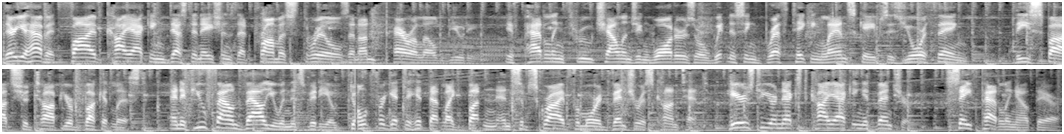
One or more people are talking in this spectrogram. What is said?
There you have it, five kayaking destinations that promise thrills and unparalleled beauty. If paddling through challenging waters or witnessing breathtaking landscapes is your thing, these spots should top your bucket list. And if you found value in this video, don't forget to hit that like button and subscribe for more adventurous content. Here's to your next kayaking adventure. Safe paddling out there.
